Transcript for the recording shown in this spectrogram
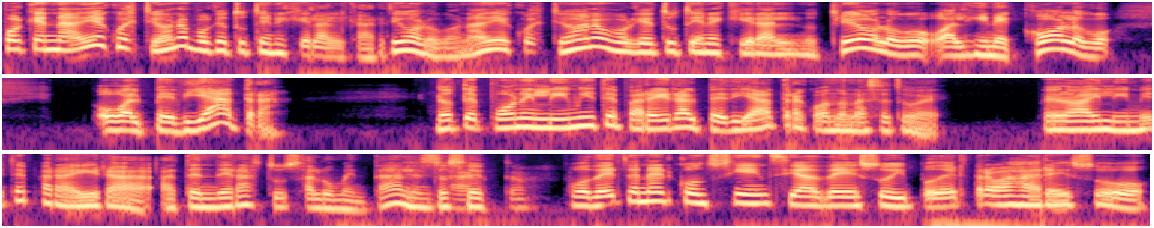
porque nadie cuestiona por qué tú tienes que ir al cardiólogo, nadie cuestiona por qué tú tienes que ir al nutriólogo o al ginecólogo o al pediatra. No te ponen límite para ir al pediatra cuando nace tu bebé. pero hay límite para ir a atender a tu salud mental. Entonces, poder tener conciencia de eso y poder trabajar eso,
